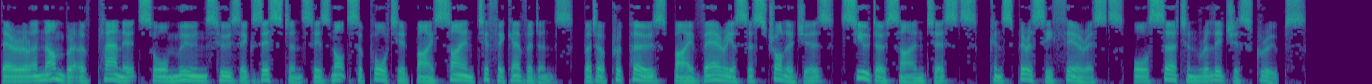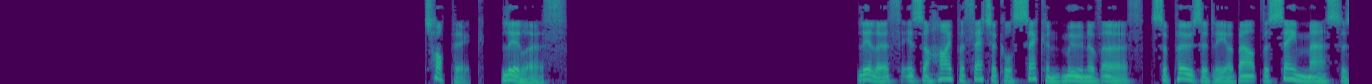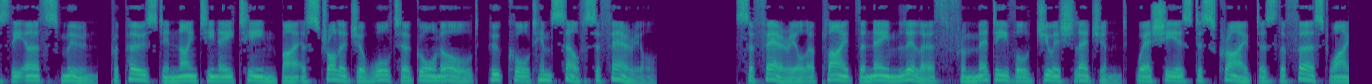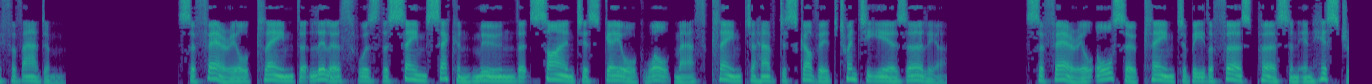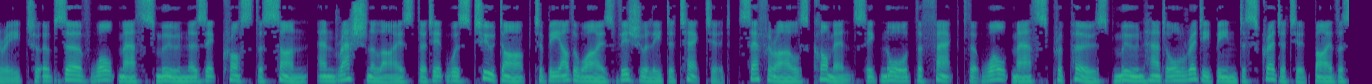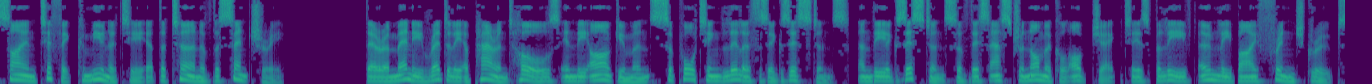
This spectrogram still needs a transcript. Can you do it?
There are a number of planets or moons whose existence is not supported by scientific evidence, but are proposed by various astrologers, pseudoscientists, conspiracy theorists, or certain religious groups. Lilith Lilith is a hypothetical second moon of Earth, supposedly about the same mass as the Earth's moon, proposed in 1918 by astrologer Walter Gorn Old, who called himself Sepharial. Sepharial applied the name Lilith from medieval Jewish legend, where she is described as the first wife of Adam. Sepharial claimed that Lilith was the same second moon that scientist Georg Waltemath claimed to have discovered 20 years earlier. Sepharial also claimed to be the first person in history to observe Waltemath's moon as it crossed the Sun, and rationalized that it was too dark to be otherwise visually detected. Sepharial's comments ignored the fact that Waltemath's proposed moon had already been discredited by the scientific community at the turn of the century. There are many readily apparent holes in the arguments supporting Lilith's existence, and the existence of this astronomical object is believed only by fringe groups.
